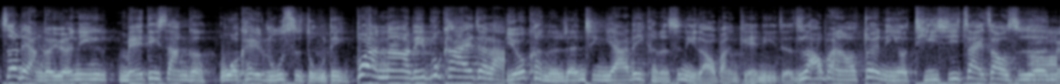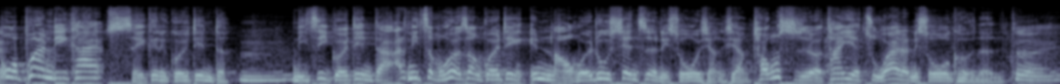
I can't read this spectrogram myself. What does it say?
这两个原因没第三个，我可以如此笃定，不然呢离不开的啦。有可能人情压力可能是你老板给你的，老板哦对你有提膝再造之恩，我不能离开，谁跟你规定的？嗯，你自己规定的啊？你怎么会有这种规定？因为脑回路限制了你所有想象，同时了，它也阻碍了你所有可能。对，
